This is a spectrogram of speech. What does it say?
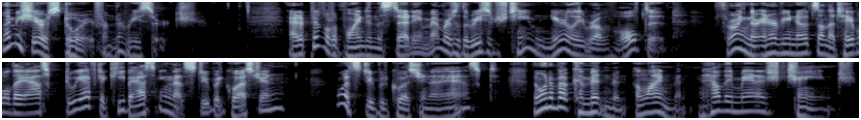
Let me share a story from the research. At a pivotal point in the study, members of the research team nearly revolted. Throwing their interview notes on the table, they asked, Do we have to keep asking that stupid question? What stupid question? I asked. The one about commitment, alignment, and how they manage change.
